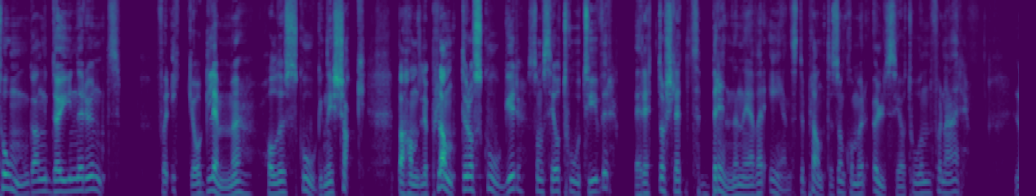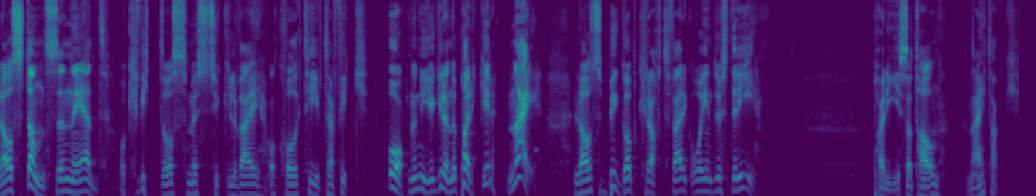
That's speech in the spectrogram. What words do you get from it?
tomgang døgnet rundt. For ikke å glemme holde skogene i sjakk, behandle planter og skoger som CO2-tyver. Rett og slett brenne ned hver eneste plante som kommer øl-CO2-en for nær. La oss stanse ned og kvitte oss med sykkelvei og kollektivtrafikk. Åpne nye grønne parker? Nei! La oss bygge opp kraftverk og industri. Parisavtalen? Nei takk.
